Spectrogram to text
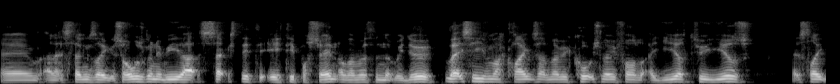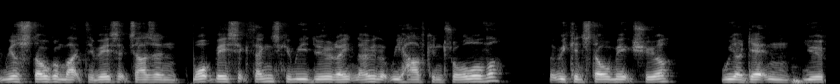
Um, and it's things like it's always going to be that 60 to 80% of everything that we do. Let's say even my clients are maybe coached now for a year, two years. It's like we're still going back to basics, as in what basic things can we do right now that we have control over, that we can still make sure we are getting you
